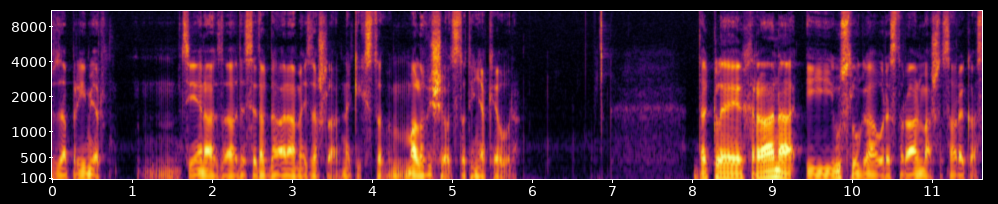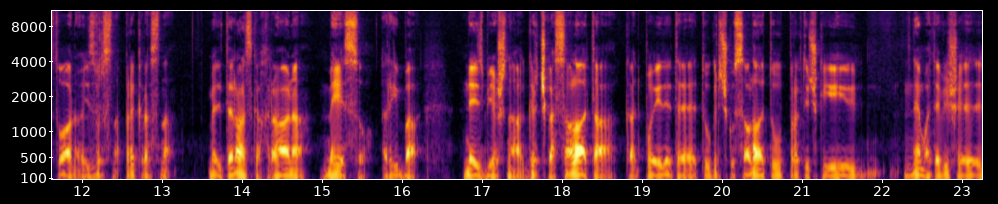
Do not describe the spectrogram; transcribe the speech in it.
za primjer, cijena za desetak dana me izašla nekih malo više od stotinjak eura. Dakle, hrana i usluga u restoranima, što sam rekao, stvarno izvrsna, prekrasna. Mediteranska hrana, meso, riba, neizbješna grčka salata. Kad pojedete tu grčku salatu, praktički nemate više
